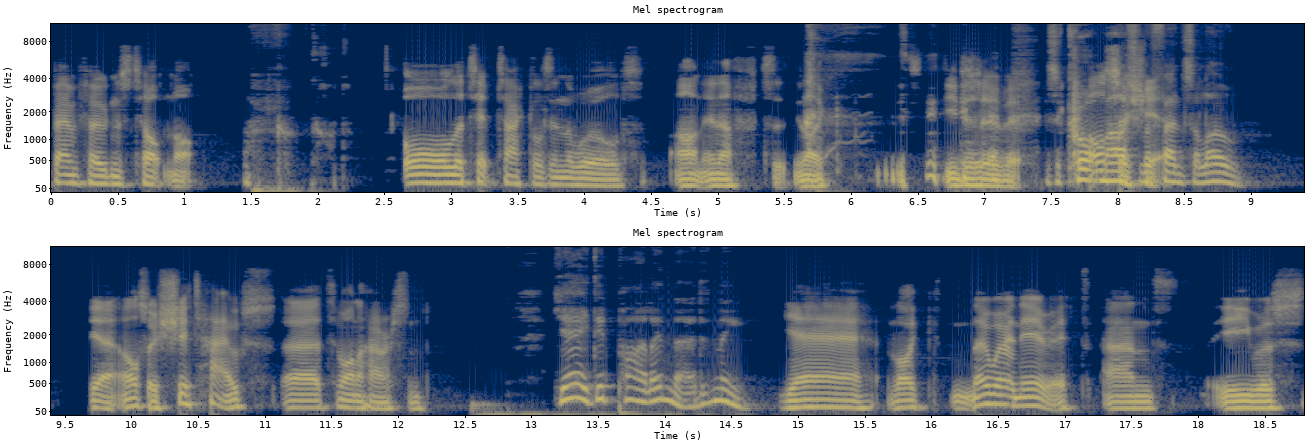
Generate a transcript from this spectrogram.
ben Foden's top knot. Oh, god. all the tip tackles in the world aren't enough to like. you deserve it. It's a court martial offence alone. Yeah. Also, shit house. Uh, Teimana Harrison. Yeah, he did pile in there, didn't he? Yeah, like nowhere near it, and he was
